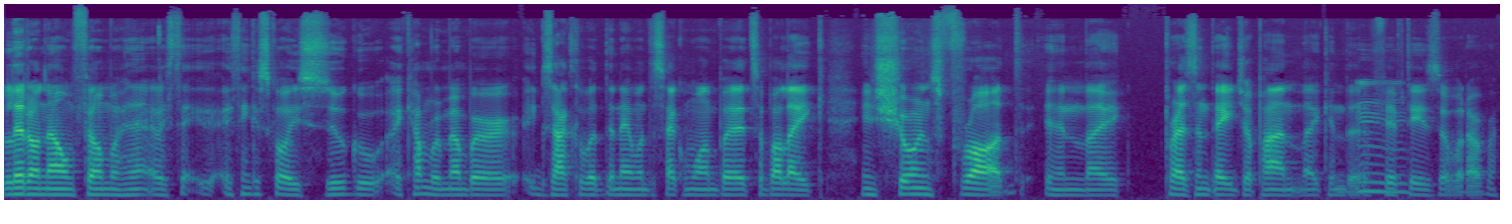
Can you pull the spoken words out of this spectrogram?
a little known film. of. I, thi- I think it's called Izugu. I can't remember exactly what the name of the second one, but it's about like insurance fraud in like present day Japan, like in the Mm. fifties or whatever.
